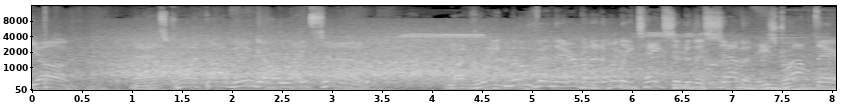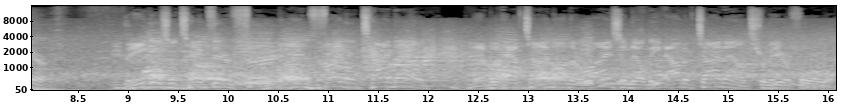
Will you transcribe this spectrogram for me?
Young. That's caught by Mingo right side. A great move in there, but it only takes him to the seven. He's dropped there. The Eagles will take their third and final timeout. And with halftime on the horizon, they'll be out of timeouts from here forward.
